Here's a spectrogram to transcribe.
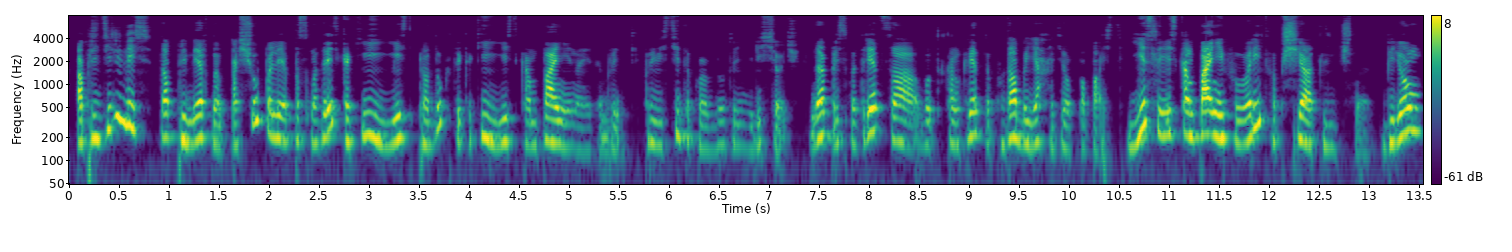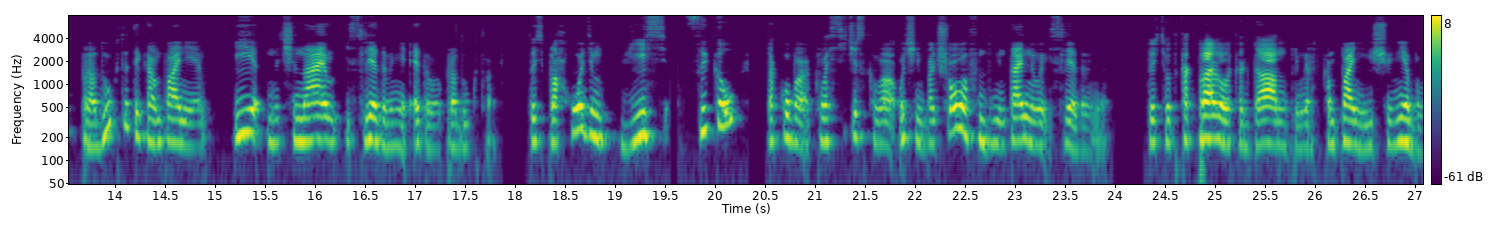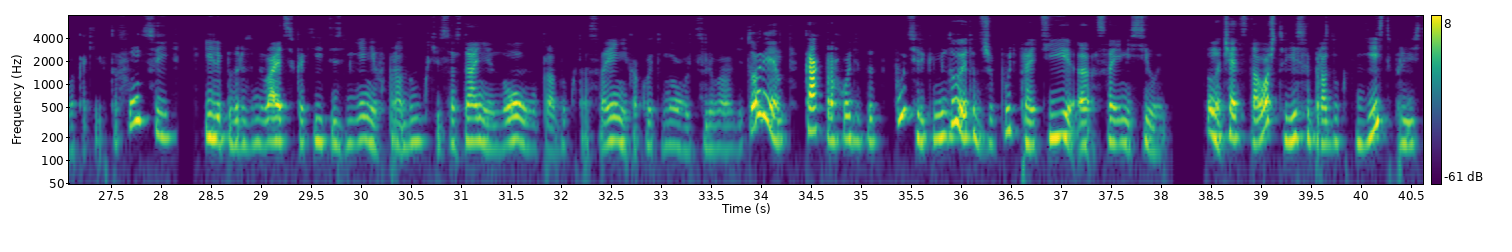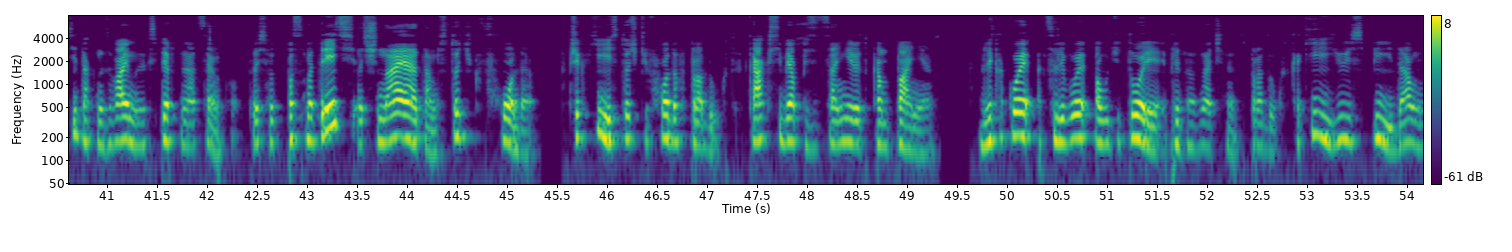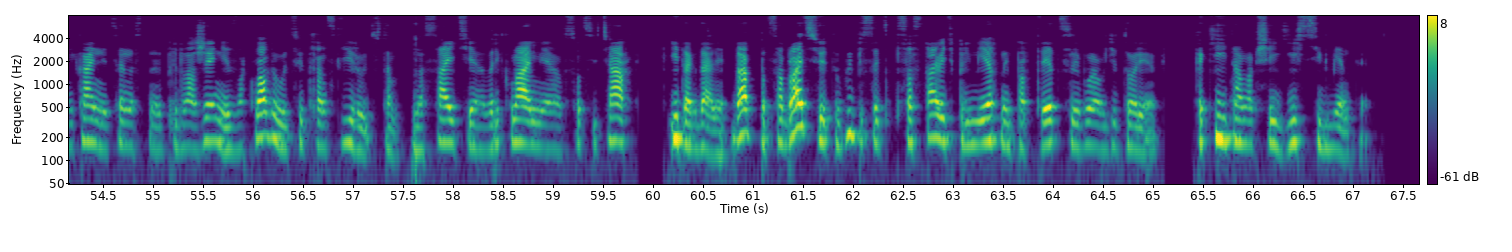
Определились, да, примерно пощупали, посмотреть, какие есть продукты, какие есть компании на этом рынке, провести такой внутренний research, да, присмотреться вот конкретно, куда бы я хотел попасть. Если есть компания фаворит, вообще отлично. Берем продукт этой компании и начинаем исследование этого продукта. То есть проходим весь цикл такого классического, очень большого фундаментального исследования. То есть вот, как правило, когда, например, в компании еще не было каких-то функций, или подразумевается какие-то изменения в продукте, создание нового продукта, освоение какой-то новой целевой аудитории. Как проходит этот путь? Рекомендую этот же путь пройти э, своими силами. Ну, начать с того, что если продукт есть, провести так называемую экспертную оценку. То есть вот посмотреть, начиная там с точек входа. Вообще, какие есть точки входа в продукт? Как себя позиционирует компания? Для какой целевой аудитории предназначен этот продукт, какие USP, да, уникальные ценностные предложения закладываются и транслируются там на сайте, в рекламе, в соцсетях и так далее. Да, подсобрать все это, выписать, составить примерный портрет целевой аудитории. Какие там вообще есть сегменты.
